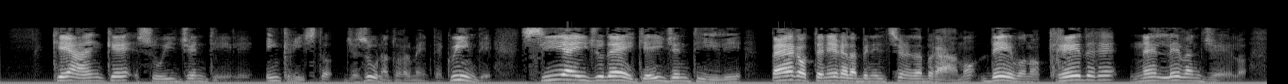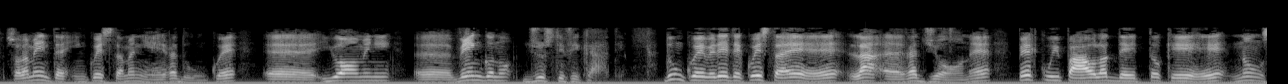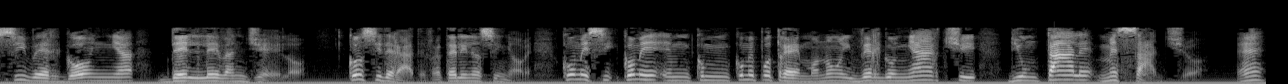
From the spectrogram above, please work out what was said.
che anche sui gentili, in Cristo Gesù naturalmente. Quindi sia i giudei che i gentili per ottenere la benedizione d'Abramo devono credere nell'Evangelo. Solamente in questa maniera, dunque, eh, gli uomini eh, vengono giustificati. Dunque, vedete, questa è la eh, ragione per cui Paolo ha detto che non si vergogna dell'Evangelo. Considerate, fratelli nel Signore, come, si, come, ehm, com, come potremmo noi vergognarci di un tale messaggio, eh?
